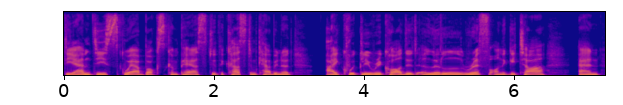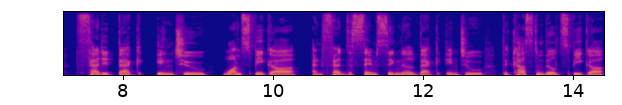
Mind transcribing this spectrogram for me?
the empty square box compares to the custom cabinet. I quickly recorded a little riff on a guitar and fed it back into one speaker and fed the same signal back into the custom built speaker.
